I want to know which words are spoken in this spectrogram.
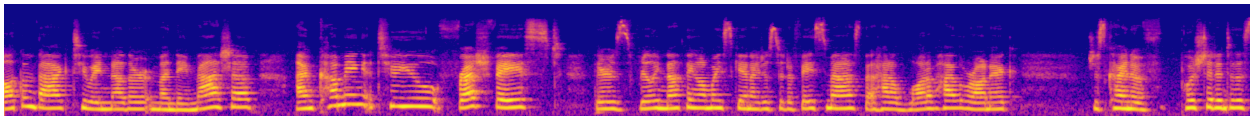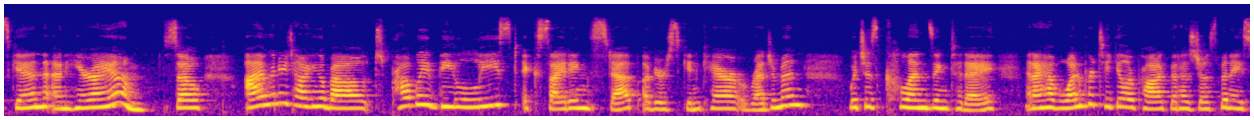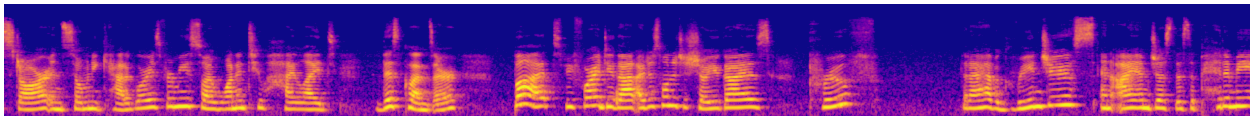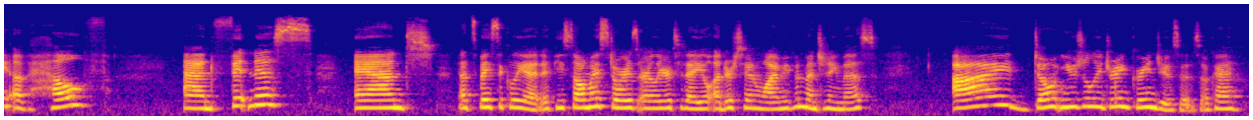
welcome back to another Monday mashup. I'm coming to you fresh-faced. There's really nothing on my skin. I just did a face mask that had a lot of hyaluronic, just kind of pushed it into the skin and here I am. So I'm going to be talking about probably the least exciting step of your skincare regimen, which is cleansing today. And I have one particular product that has just been a star in so many categories for me, so I wanted to highlight this cleanser. But before I do that, I just wanted to show you guys proof that I have a green juice and I am just this epitome of health and fitness and that's basically it. If you saw my stories earlier today, you'll understand why I'm even mentioning this. I don't usually drink green juices, okay?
